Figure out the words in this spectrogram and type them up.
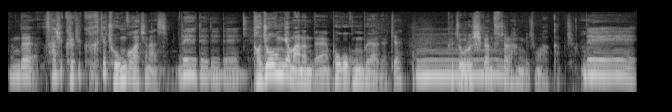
근데 사실 그렇게 크게 좋은 것 같지는 않습니다. 네, 네, 네, 네. 더 좋은 게 많은데 보고 공부해야 될게 음. 그쪽으로 시간 투자를 하는 게 좀 아깝죠. 네.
